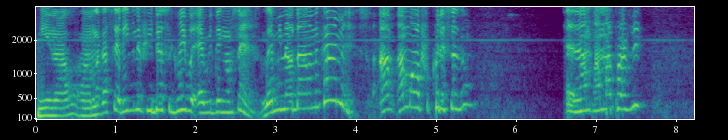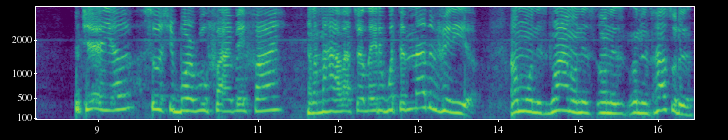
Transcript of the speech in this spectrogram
You know, um, like I said, even if you disagree with everything I'm saying, let me know down in the comments. I'm, I'm all for criticism. And I'm, I'm not perfect. But yeah, y'all. So it's your boy Rule585. And I'm gonna holler at y'all later with another video. I'm on this grind on this on this on this hustle to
